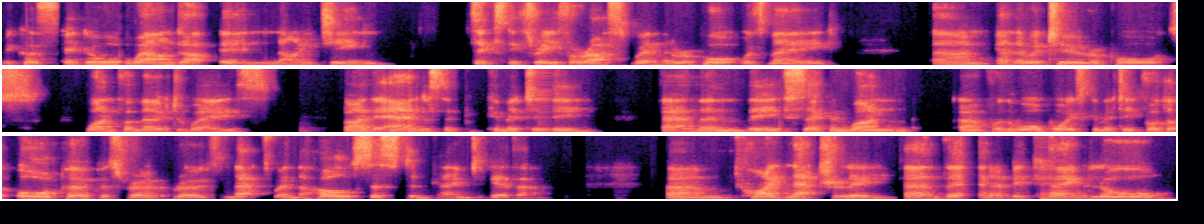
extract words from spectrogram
because it all wound up in 1963 for us when the report was made. Um, and there were two reports one for motorways by the Anderson Committee, and then the second one uh, for the Worboys Committee for the all purpose ro- roads. And that's when the whole system came together um, quite naturally. And then it became law,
